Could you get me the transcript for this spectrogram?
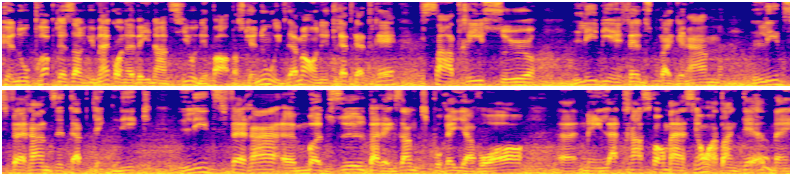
que nos propres arguments qu'on avait identifiés au départ. Parce que nous, évidemment, on est très, très, très centré sur les bienfaits du programme, les différentes étapes techniques, les différents euh, modules, par exemple, qu'il pourrait y avoir. Euh, mais la transformation en tant que telle, ben,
